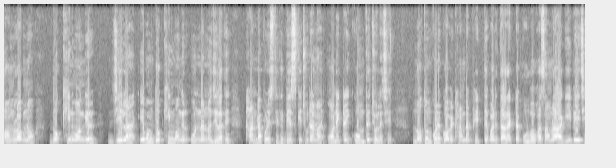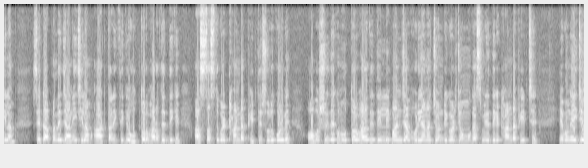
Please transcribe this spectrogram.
সংলগ্ন দক্ষিণবঙ্গের জেলা এবং দক্ষিণবঙ্গের অন্যান্য জেলাতে ঠান্ডা পরিস্থিতি বেশ কিছুটা নয়, অনেকটাই কমতে চলেছে। নতুন করে কবে ঠান্ডা ফিরতে পারে তার একটা পূর্বাভাস আমরা আগেই পেয়েছিলাম, সেটা আপনাদের জানিয়েছিলাম, আট তারিখ থেকে উত্তর ভারতের দিকে আস্তে আস্তে করে ঠান্ডা ফিরতে শুরু করবে। অবশ্যই দেখুন, উত্তর ভারতে দিল্লি, পাঞ্জাব, হরিয়ানা চণ্ডীগড় জম্মু, কাশ্মীরের দিকে ঠান্ডা ফিরছে। এবং এই যে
